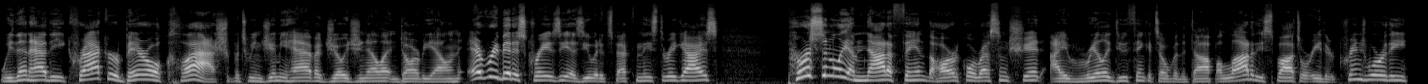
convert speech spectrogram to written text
We then had the Cracker Barrel clash between Jimmy Havoc, Joey Janela, and Darby Allin. Every bit as crazy as you would expect from these three guys. Personally, I'm not a fan of the hardcore wrestling shit. I really do think it's over the top. A lot of these spots were either cringeworthy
